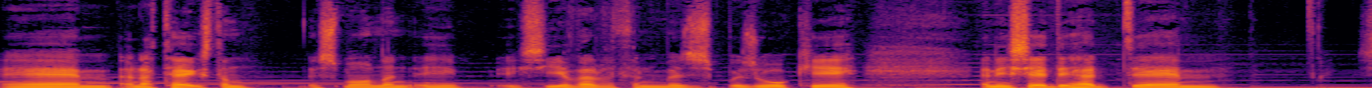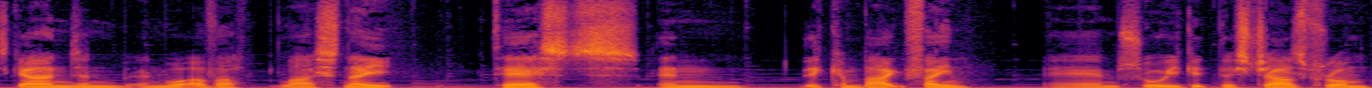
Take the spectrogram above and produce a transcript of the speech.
um, and I texted him this morning to, to, see if everything was, was okay. And he said they had um, scans and, and whatever last night, tests, and they come back fine. Um, so he get discharged from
